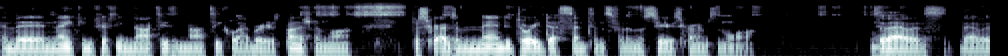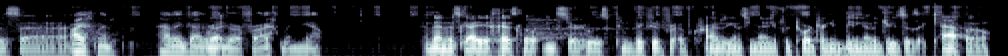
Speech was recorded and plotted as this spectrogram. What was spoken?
In the 1950 Nazis and Nazi collaborators punishment law, prescribes a mandatory death sentence for the most serious crimes in the law. So that was that was, uh, Eichmann. How they got it Right. under for Eichmann. Yeah. and then this guy Yechezkel Ingster, who was convicted for, of crimes against humanity for torturing and beating other Jews as a capo,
